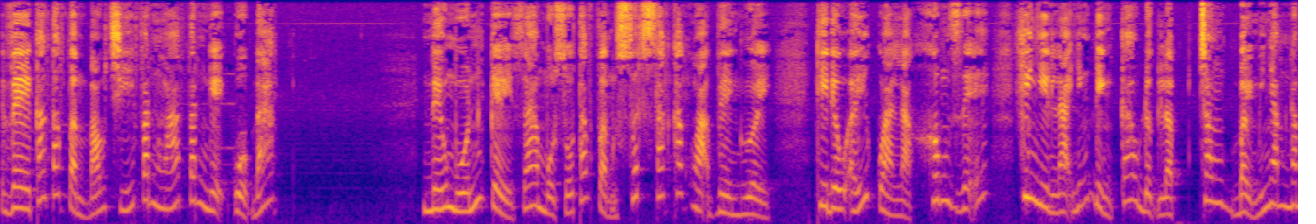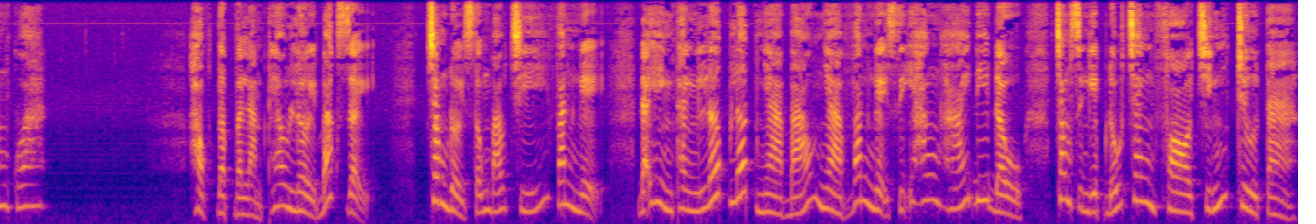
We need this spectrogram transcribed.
về các tác phẩm báo chí văn hóa văn nghệ của Bác. Nếu muốn kể ra một số tác phẩm xuất sắc khắc họa về người, thì điều ấy quả là không dễ khi nhìn lại những đỉnh cao được lập trong 75 năm qua. Học tập và làm theo lời bác dạy, trong đời sống báo chí, văn nghệ đã hình thành lớp lớp nhà báo, nhà văn nghệ sĩ hăng hái đi đầu trong sự nghiệp đấu tranh phò chính trừ tà.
